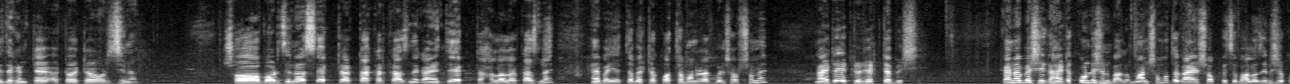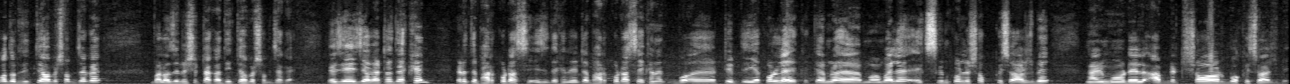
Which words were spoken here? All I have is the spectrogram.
এই দেখেন টয়টা অরিজিনাল। সব অরিজিনাল আছে, একটা টাকার কাজ নেই, গাড়িতে একটা হালালার কাজ নেই। হ্যাঁ ভাইয়া, তবে একটা কথা মনে রাখবেন সবসময়, গাড়িটা একটু রেটটা বেশি। কেন বেশি? গাড়িটা কন্ডিশন ভালো, মানসম্মত গাড়ির সব কিছু ভালো জিনিসের কদর দিতে হবে সব জায়গায়। ভালো জিনিসের টাকা দিতে হবে সব জায়গায়। এই যে এই জায়গাটা দেখেন, এটাতে ভারকোড আছে। এই যে দেখেন, এটা ভারকোড আছে। এখানে টিপ ইয়ে করলে ক্যামেরা মোবাইলে স্ক্রিন করলে সব কিছু আসবে। গাড়ির মডেল, আপডেট, সর্ব কিছু আসবে।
